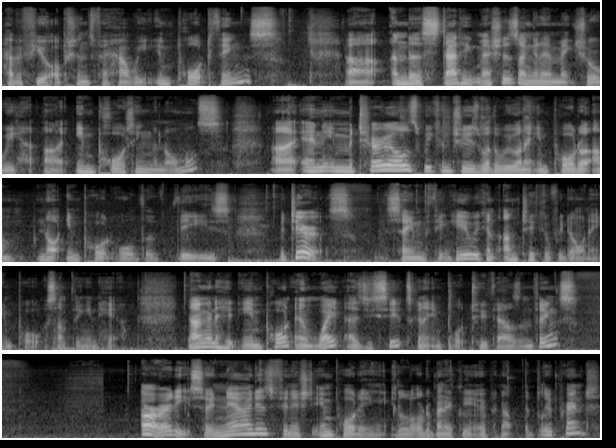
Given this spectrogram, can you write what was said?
Have a few options for how we import things. Uh, under static meshes, I'm going to make sure we are importing the normals. Uh, and in materials, we can choose whether we want to import or um, not import all of these materials. Same thing here, we can untick if we don't want to import something in here. Now I'm going to hit import and wait. As you see, it's going to import 2,000 things. Alrighty, so now it is finished importing. It'll automatically open up the blueprint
